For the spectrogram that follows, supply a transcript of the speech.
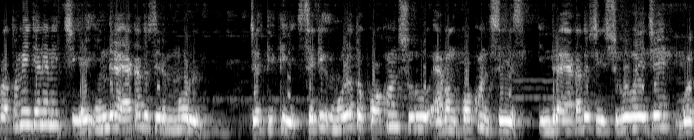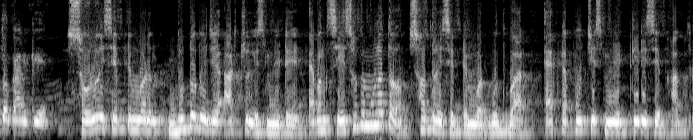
প্রথমেই জেনে নিচ্ছি, এই ইন্দিরা একাদশীর মূল যে তিথি, সেটি মূলত কখন শুরু এবং কখন শেষ? ইন্দিরা একাদশী শুরু হয়েছে গতকালকে। ষোলোই সেপ্টেম্বর দুটো বেজে আটচল্লিশ মিনিটে এবং শেষ হবে মূলত সতেরোই সেপ্টেম্বর বুধবার। একটা পঁচিশ মিনিট তিরিশে ভাদ্র,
